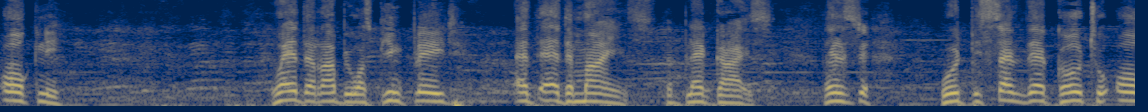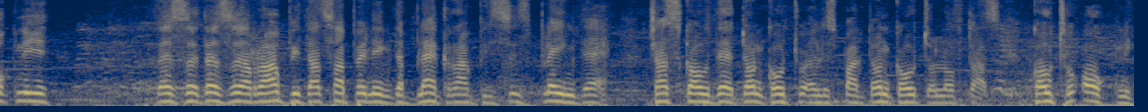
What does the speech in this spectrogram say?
Orkney, where the rugby was being played at, at the mines, the black guys. They would be sent there, go to Orkney. There's a, there's a rugby that's happening, the black rugby is, is playing there. Just go there, don't go to Ellis Park, don't go to Loftus, go to Orkney.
